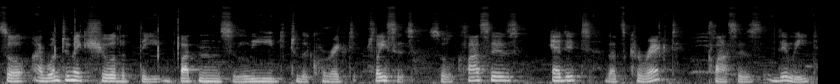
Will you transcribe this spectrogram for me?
So I want to make sure that the buttons lead to the correct places. So classes edit, that's correct. Classes delete,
